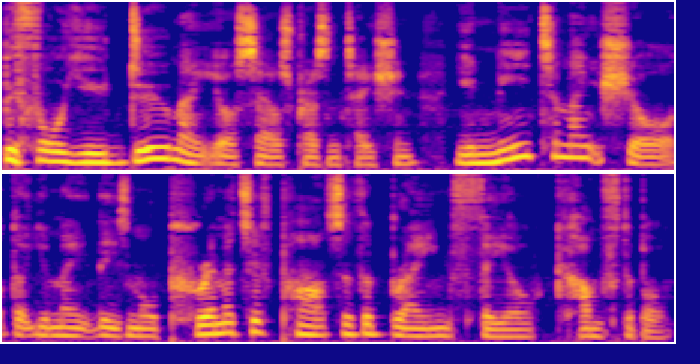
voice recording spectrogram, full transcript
before you do make your sales presentation, you need to make sure that you make these more primitive parts of the brain feel comfortable.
